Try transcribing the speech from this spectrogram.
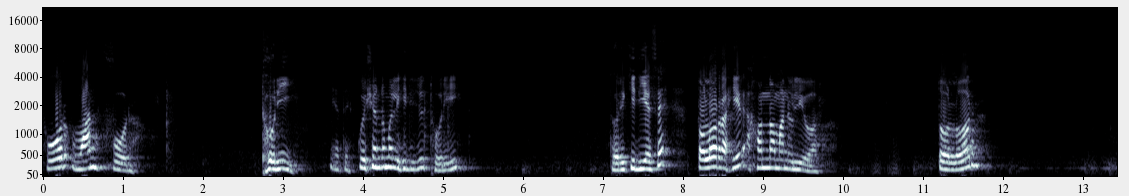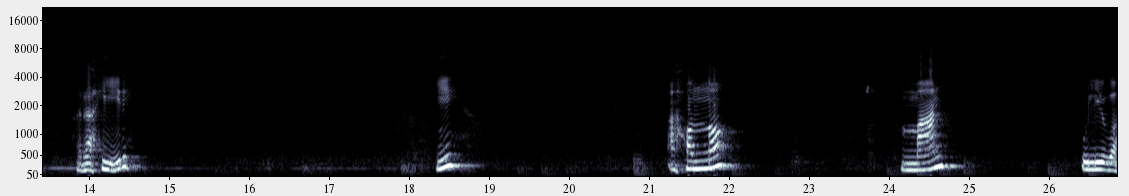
four one four ধৰি ইয়াতে কুৱেশ্যনটো মই লিখি দিছোঁ ধৰি। ধৰি কি দি আছে? তলৰ ৰাশিৰ আসন্ন মান উলিওৱা। তলৰ ৰাশিৰ কি আসন্ন মান উলিওৱা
